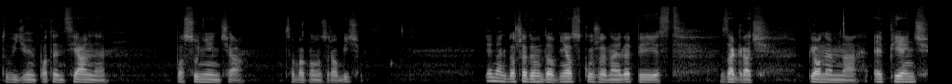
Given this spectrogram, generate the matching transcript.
Tu widzimy potencjalne posunięcia, co mogą zrobić. Jednak doszedłem do wniosku, że najlepiej jest zagrać pionem na E5,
